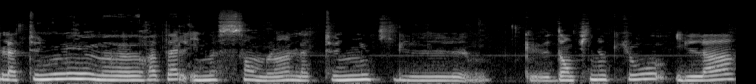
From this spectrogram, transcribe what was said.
La tenue me rappelle, il me semble, hein, la tenue qu'il que dans Pinocchio, il a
